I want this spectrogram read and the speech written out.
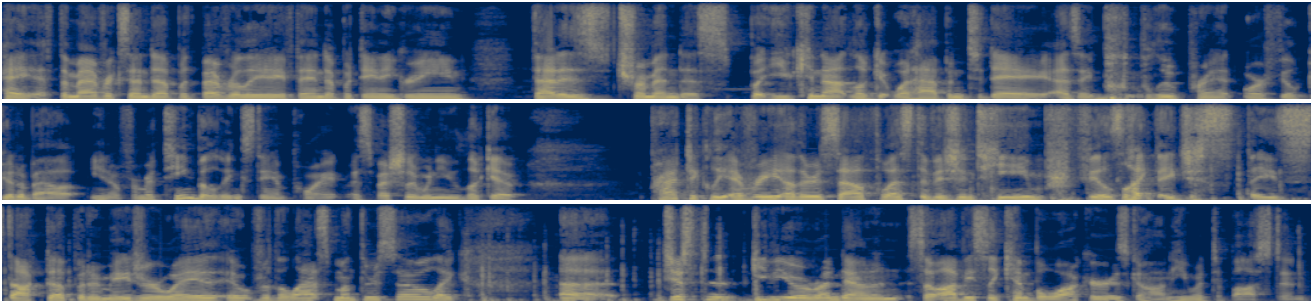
hey, if the Mavericks end up with Beverley, if they end up with Danny Green, that is tremendous. But you cannot look at what happened today as a blueprint or feel good about, you know, from a team building standpoint, especially when you look at practically every other Southwest Division team feels like they just they stocked up in a major way over the last month or so. Like, uh, just to give you a rundown, and so obviously Kemba Walker is gone; he went to Boston.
